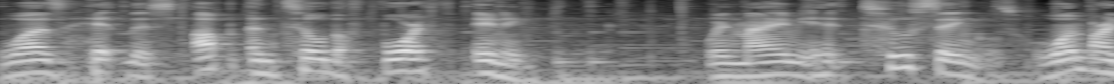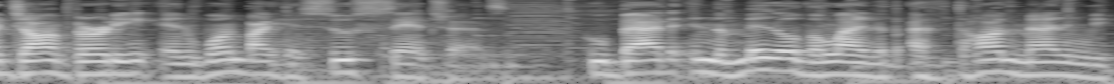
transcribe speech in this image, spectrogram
was hitless up until the fourth inning when Miami hit two singles, one by Jon Berti and one by Jesus Sanchez, who batted in the middle of the lineup as Don Mattingly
